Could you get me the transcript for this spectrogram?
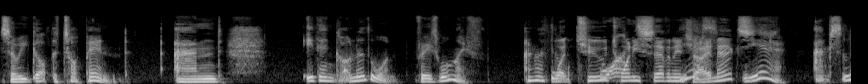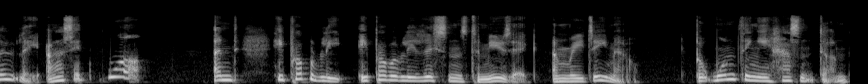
So he got the top end, and he then got another one for his wife. And I thought, What, two 27-inch Yes. iMacs? Yeah, absolutely. And I said, what? And he probably he probably listens to music and reads email. But one thing he hasn't done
